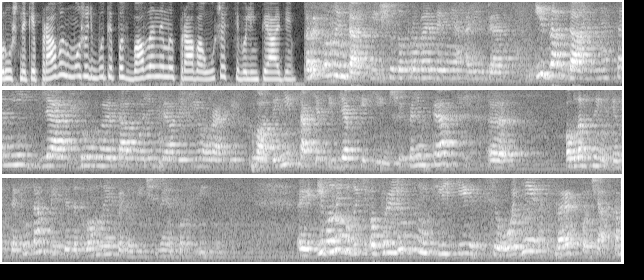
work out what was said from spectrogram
Порушники правил можуть бути позбавленими права участі в Олімпіаді. рекомендації щодо проведення Олімпіад і завдання самі для другого етапу Олімпіади з географії складені, так як і для всіх інших Олімпіад, е, обласним інститутом післядипломної педагогічної освіти. Е, І вони будуть оприлюднені тільки сьогодні перед початком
